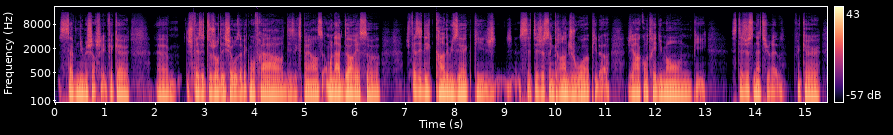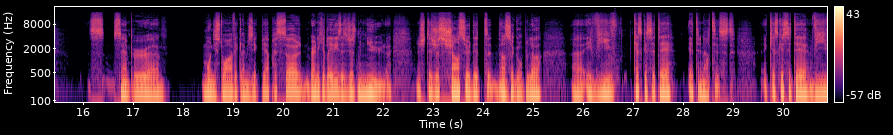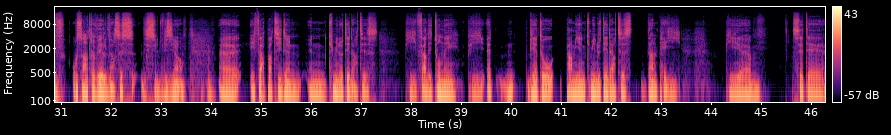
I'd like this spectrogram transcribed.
ça est venu me chercher. Fait que euh, je faisais toujours des choses avec mon frère, des expériences. On adorait ça. Je faisais des camps de musique, puis c'était juste une grande joie. Puis là, j'ai rencontré du monde, puis c'était juste naturel. Fait que c'est un peu euh, mon histoire avec la musique. Puis après ça, Bernie Kid Ladies est juste venu. J'étais juste chanceux d'être dans ce groupe-là euh, et vivre qu'est-ce que c'était être un artiste. Qu'est-ce que c'était vivre au centre-ville versus les subdivisions mm-hmm. euh, et faire partie d'une communauté d'artistes, puis faire des tournées, puis être bientôt parmi une communauté d'artistes dans le pays. Puis euh, c'était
